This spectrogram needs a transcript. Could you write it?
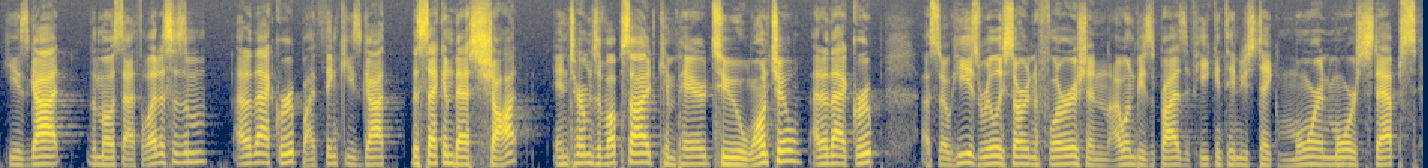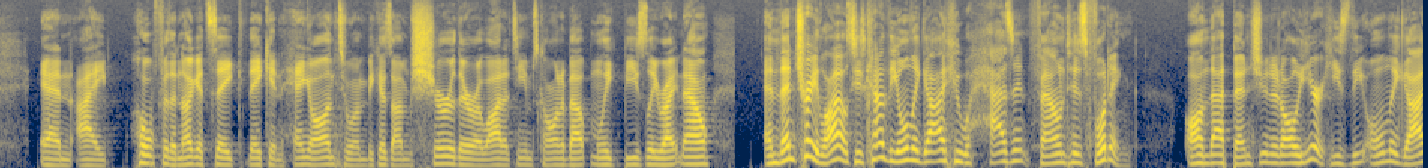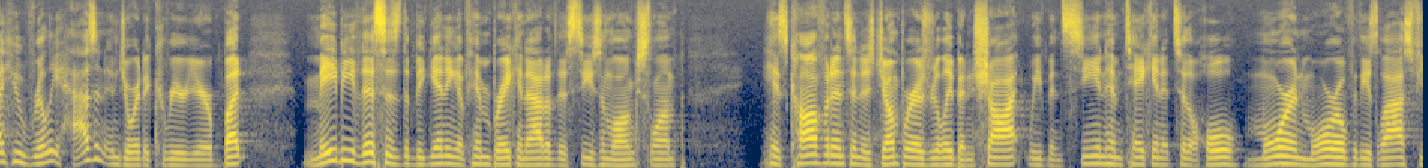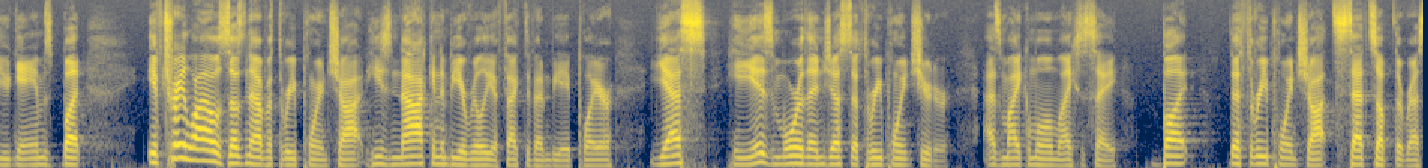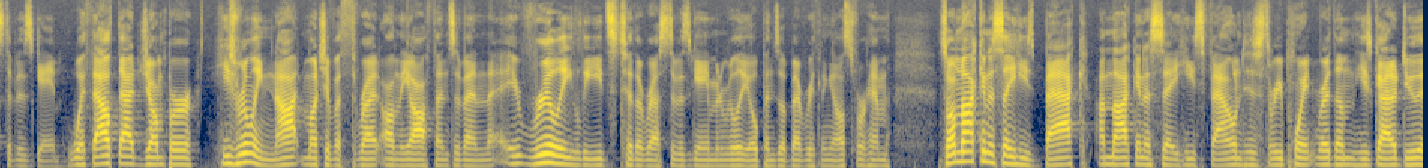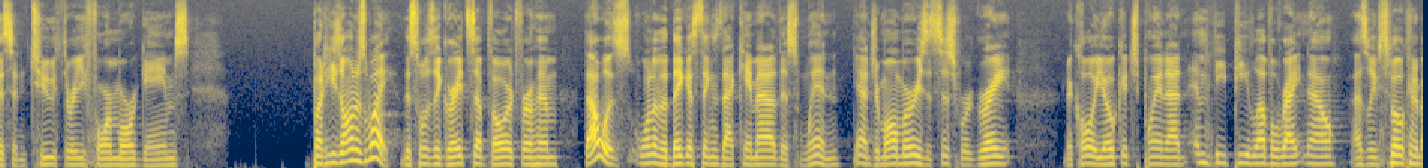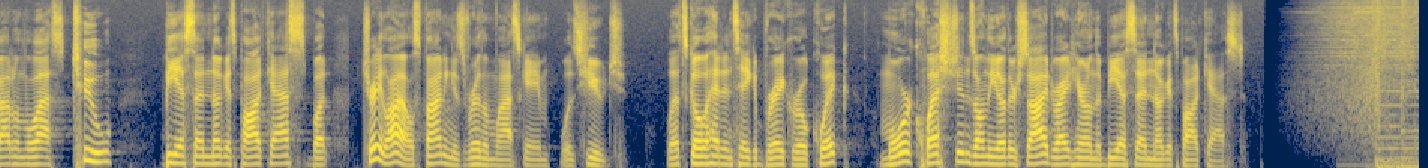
He's got the most athleticism out of that group. I think he's got the second best shot in terms of upside compared to Juancho out of that group. Uh, so he's really starting to flourish, and I wouldn't be surprised if he continues to take more and more steps. And I hope for the Nuggets' sake they can hang on to him because I'm sure there are a lot of teams calling about Malik Beasley right now. And then Trey Lyles, he's kind of the only guy who hasn't found his footing on that bench unit all year. He's the only guy who really hasn't enjoyed a career year, but maybe this is the beginning of him breaking out of this season long slump. His confidence in his jumper has really been shot. We've been seeing him taking it to the hole more and more over these last few games. But if Trey Lyles doesn't have a three point shot, he's not going to be a really effective NBA player. Yes, he is more than just a three point shooter, as Mike Malone likes to say, but the three point shot sets up the rest of his game. Without that jumper, he's really not much of a threat on the offensive end. It really leads to the rest of his game and really opens up everything else for him. So I'm not going to say he's back. I'm not going to say he's found his three point rhythm. He's got to do this in two, three, four more games. But he's on his way. This was a great step forward for him. That was one of the biggest things that came out of this win. Yeah, Jamal Murray's assists were great. Nikola Jokic playing at an MVP level right now, as we've spoken about on the last two BSN Nuggets podcasts. But Trey Lyles finding his rhythm last game was huge. Let's go ahead and take a break real quick. More questions on the other side right here on the BSN Nuggets podcast.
